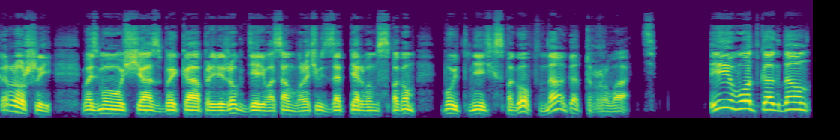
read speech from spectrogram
хороший. Возьму сейчас быка, привяжу к дереву, а сам ворочусь за первым сапогом. Будет мне этих сапогов на рвать. И вот, когда он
